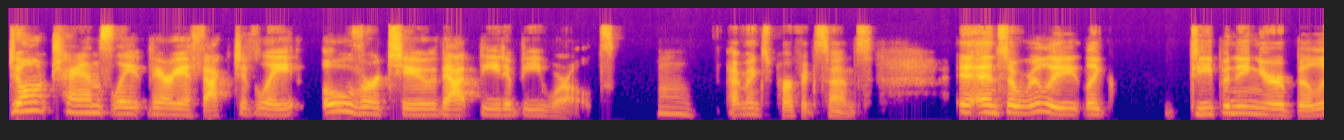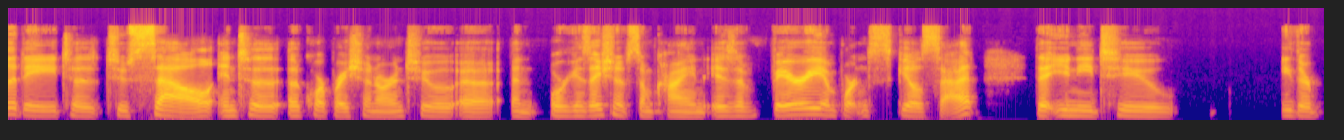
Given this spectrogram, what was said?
don't translate very effectively over to that B2B world. Mm, that makes perfect sense. And so really like deepening your ability to to sell into a corporation or into a, an organization of some kind is a very important skill set that you need to either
